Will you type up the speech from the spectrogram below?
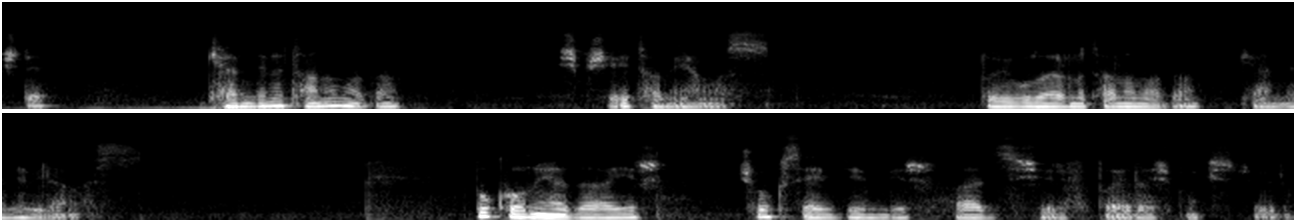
İşte kendini tanımadan hiçbir şeyi tanıyamazsın. Duygularını tanımadan kendini bilemezsin. Bu konuya dair çok sevdiğim bir hadis-i şerifi paylaşmak istiyorum.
